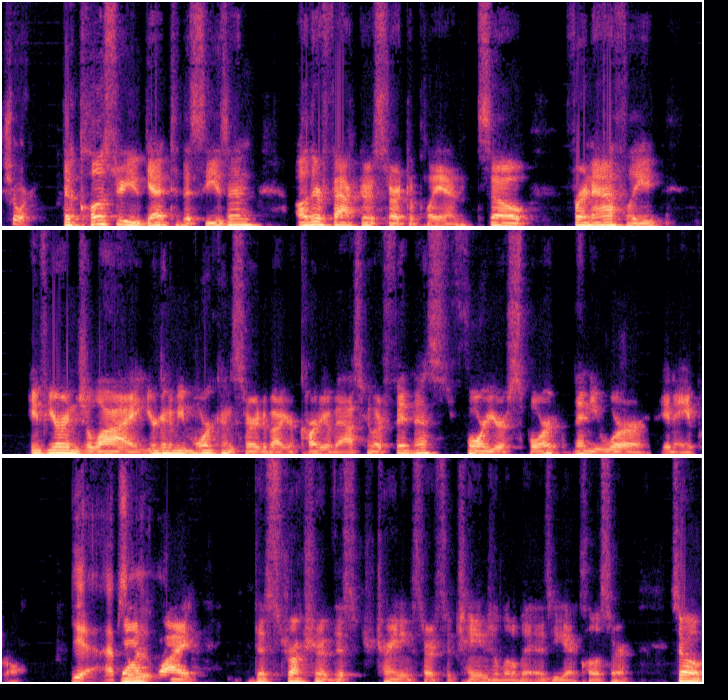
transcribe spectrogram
Sure. The closer you get to the season, other factors start to play in. So for an athlete, if you're in July, you're going to be more concerned about your cardiovascular fitness for your sport than you were in April. Yeah, absolutely. That's why the structure of this training starts to change a little bit as you get closer. So,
